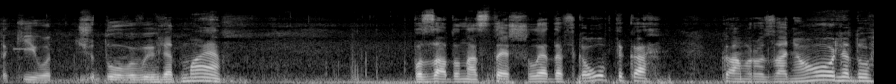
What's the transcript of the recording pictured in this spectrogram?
Такий от чудовий вигляд має. Позаду нас теж ледовська оптика, камеру заднього огляду.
